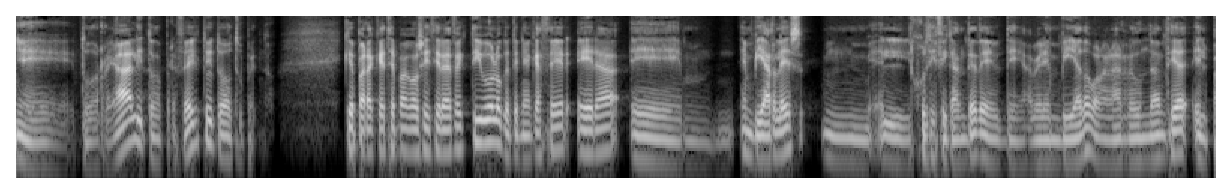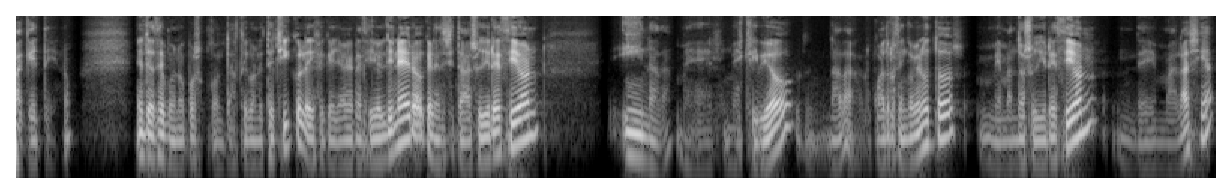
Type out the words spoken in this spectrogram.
eh, todo real y todo perfecto y todo estupendo. Que para que este pago se hiciera efectivo, lo que tenía que hacer era eh, enviarles mm, el justificante de, haber enviado, para la redundancia, el paquete. ¿no? Entonces, bueno, pues contacté con este chico, le dije que ya había recibido el dinero, que necesitaba su dirección. Y nada, me, escribió, nada, cuatro o cinco minutos, me mandó su dirección de Malasia,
